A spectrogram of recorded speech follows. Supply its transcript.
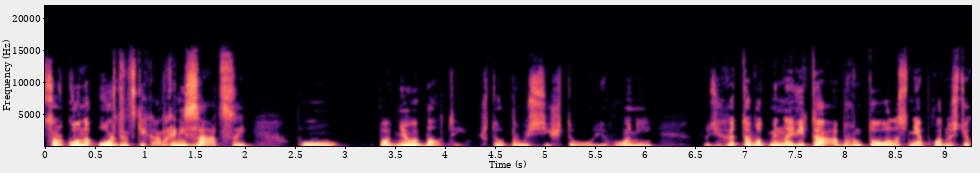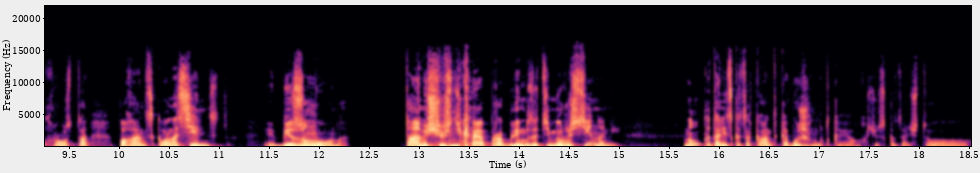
царкона-ордэнскіх арганізацый у паўднёвай балты што ў прусі што ў лівоніі то есть гэта вот менавіта абрунтоўвалась неабходнасцю хроста паганскага насельніцтва безумоўна там еще узнікае праблема за теми русінамі ну каталіцкая царква такая больш жмуткая я вам хочу сказаць что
